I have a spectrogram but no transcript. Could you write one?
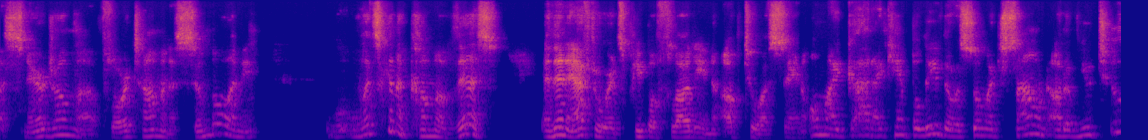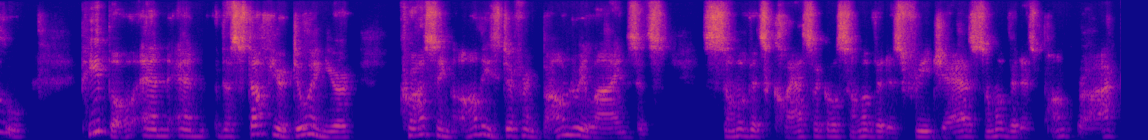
a snare drum, a floor tom, and a cymbal. I mean, what's going to come of this? And then afterwards, people flooding up to us saying, "Oh my God, I can't believe there was so much sound out of you two people, and and the stuff you're doing, you're crossing all these different boundary lines. It's some of it's classical, some of it is free jazz, some of it is punk rock,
